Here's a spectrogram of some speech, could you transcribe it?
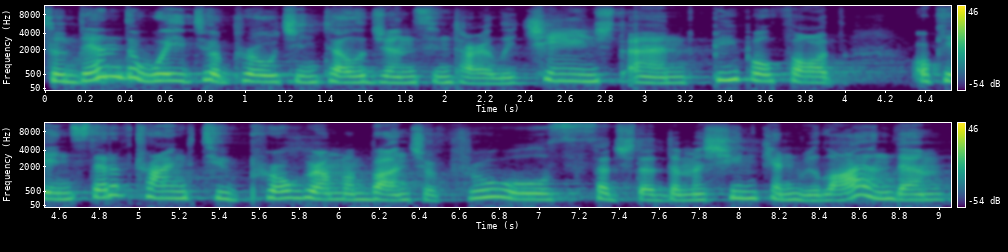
So then the way to approach intelligence entirely changed and people thought, okay, instead of trying to program a bunch of rules such that the machine can rely on them,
